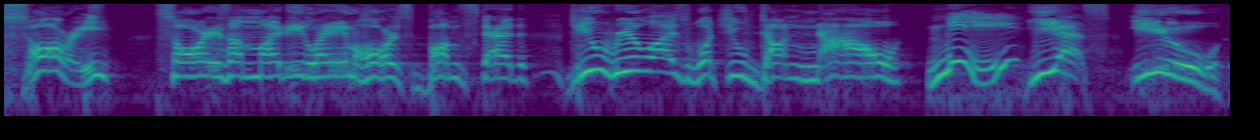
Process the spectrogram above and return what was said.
Sorry? Sorry's a mighty lame horse, Bumstead. Do you realize what you've done now? Me? Yes, you.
